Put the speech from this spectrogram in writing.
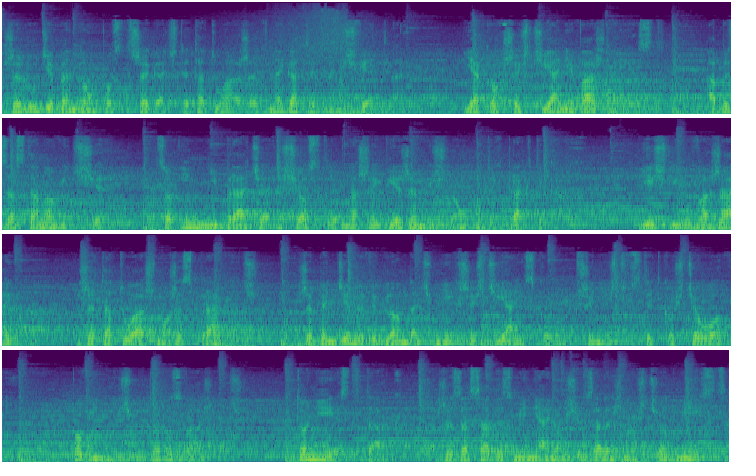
że ludzie będą postrzegać te tatuaże w negatywnym świetle. Jako chrześcijanie ważne jest, aby zastanowić się, co inni bracia i siostry w naszej wierze myślą o tych praktykach. Jeśli uważają, że tatuaż może sprawić, że będziemy wyglądać mniej chrześcijańsko lub przynieść wstyd Kościołowi, powinniśmy to rozważyć. To nie jest tak, że zasady zmieniają się w zależności od miejsca,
